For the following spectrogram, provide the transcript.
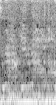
It's rock and roll.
